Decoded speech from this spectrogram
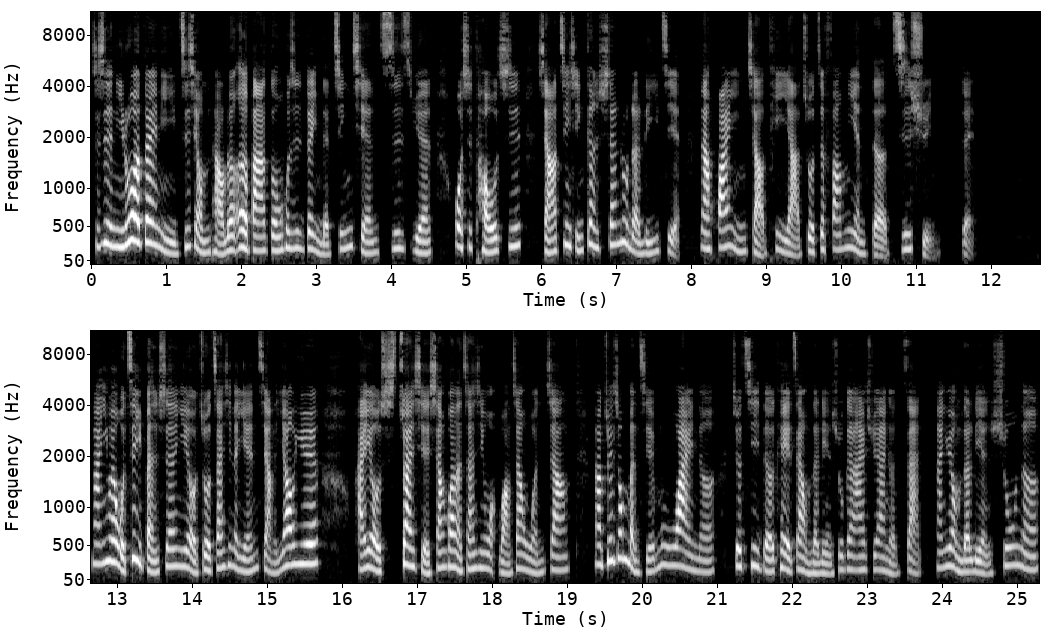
就是你如果对你之前我们讨论二八宫，或是对你的金钱资源或是投资想要进行更深入的理解。那欢迎找 Tia 做这方面的咨询，对。那因为我自己本身也有做占星的演讲的邀约，还有撰写相关的占星网网站文章。那追踪本节目外呢，就记得可以在我们的脸书跟 IG 按个赞。那因为我们的脸书呢，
